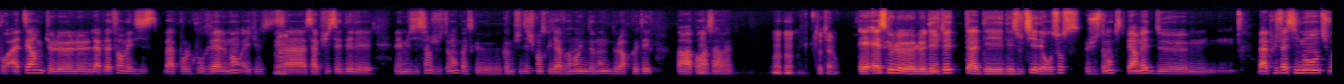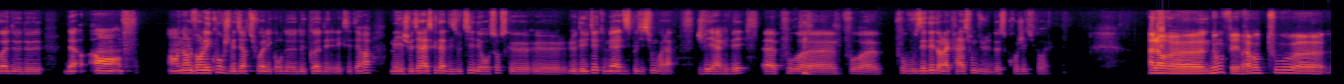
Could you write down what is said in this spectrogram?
pour à terme que le, la plateforme existe bah, pour le coup réellement et que ça, ça puisse aider les, les, musiciens justement parce que comme tu dis, je pense qu'il y a vraiment une demande de leur côté par rapport mm. à ça. Ouais. Mm, mm, totalement. Et est-ce que le, DUT, tu as des, outils et des ressources justement qui te permettent de bah, plus facilement, tu vois, de, en, en enlevant les cours, je veux dire, tu vois, les cours de, code, etc. Mais je veux dire, est-ce que tu as des outils et des ressources que euh, le DUT te met à disposition Voilà, je vais y arriver euh, pour, euh, pour, pour vous aider dans la création de ce projet tutoré. Alors, nous, on fait vraiment tout,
